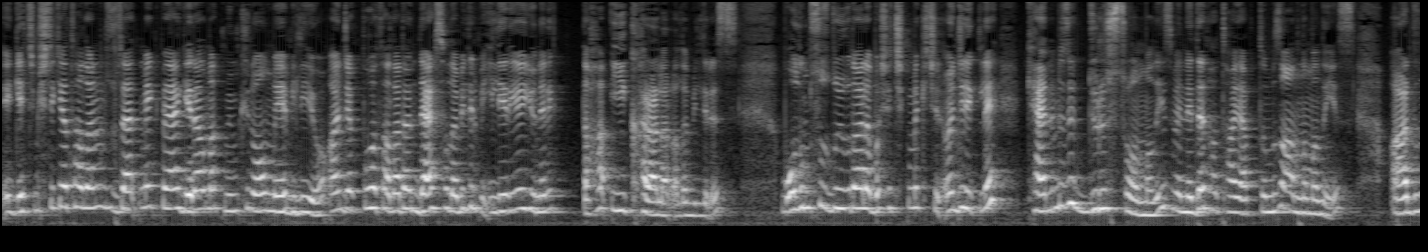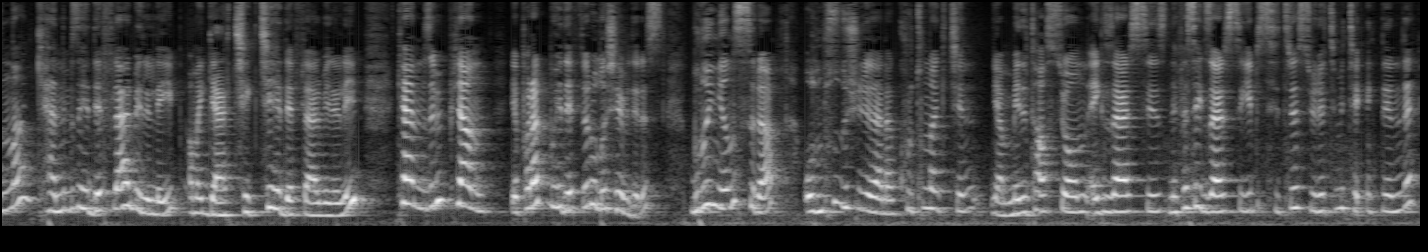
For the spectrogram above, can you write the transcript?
e, geçmişteki hatalarımızı düzeltmek veya geri almak mümkün olmayabiliyor. Ancak bu hatalardan ders alabilir ve ileriye yönelik daha iyi kararlar alabiliriz. Bu olumsuz duygularla başa çıkmak için öncelikle kendimize dürüst olmalıyız ve neden hata yaptığımızı anlamalıyız. Ardından kendimize hedefler belirleyip ama gerçekçi hedefler belirleyip kendimize bir plan yaparak bu hedeflere ulaşabiliriz. Bunun yanı sıra olumsuz düşüncelerden kurtulmak için yani meditasyon, egzersiz, nefes egzersizi gibi stres yönetimi tekniklerinde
